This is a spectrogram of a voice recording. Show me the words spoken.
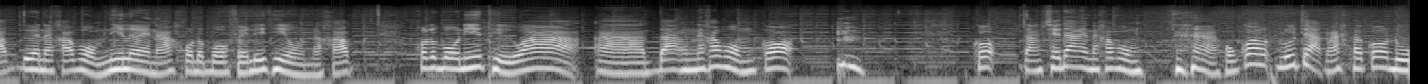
รับด้วยนะครับผมนี่เลยนะคโรโบเฟร y เทลนะครับคโรโบนี้ถือว่าอ่าดังนะครับผมก็ ก็ดังใช้ได้นะครับผม ผมก็รู้จักนะ แล้วก็ดู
